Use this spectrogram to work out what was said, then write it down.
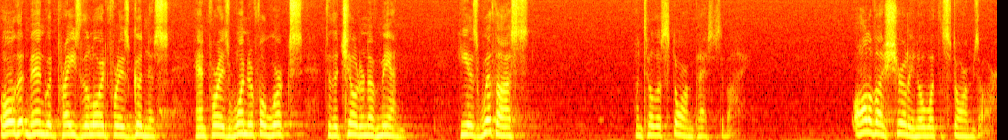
Oh, that men would praise the Lord for his goodness and for his wonderful works to the children of men. He is with us until the storm passes by. All of us surely know what the storms are.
